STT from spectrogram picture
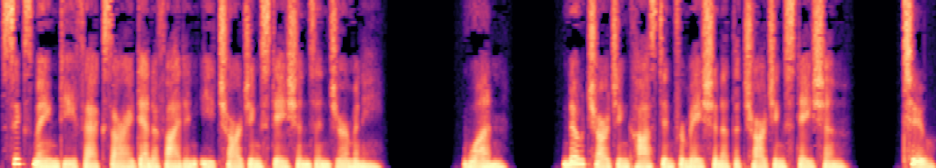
Six main defects are identified in e charging stations in Germany. 1. No charging cost information at the charging station. 2.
